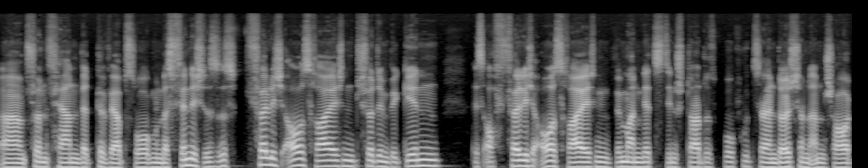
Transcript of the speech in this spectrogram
ähm, für einen fairen Wettbewerb sorgen. Und das finde ich, es ist völlig ausreichend für den Beginn, ist auch völlig ausreichend, wenn man jetzt den Status quo Futsal in Deutschland anschaut,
